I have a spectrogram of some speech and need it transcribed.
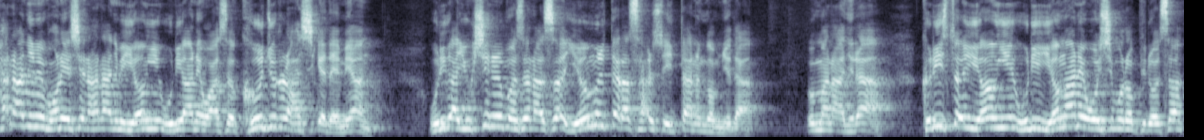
하나님이 보내신 하나님의 영이 우리 안에 와서 거주를 하시게 되면 우리가 육신을 벗어나서 영을 따라 살 수 있다는 겁니다. 뿐만 아니라 그리스도의 영이 우리 영 안에 오심으로 비로소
